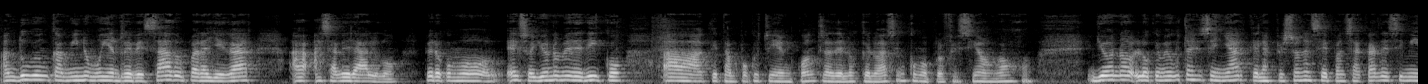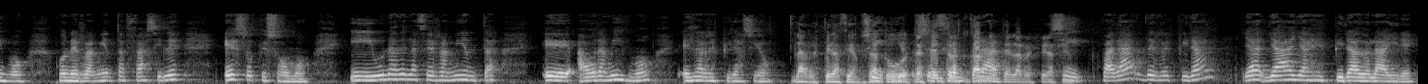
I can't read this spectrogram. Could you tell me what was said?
anduve un camino muy enrevesado para llegar a, saber algo, pero como eso, yo no me dedico a que tampoco estoy en contra de los que lo hacen como profesión, ojo. Yo no, lo que me gusta es enseñar que las personas sepan sacar de sí mismos con herramientas fáciles eso que somos. Y una de las herramientas eh, ahora mismo es la respiración. La respiración, o sea, tú te centras totalmente en la respiración. Sí, parar de respirar, ya, ya hayas expirado el aire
